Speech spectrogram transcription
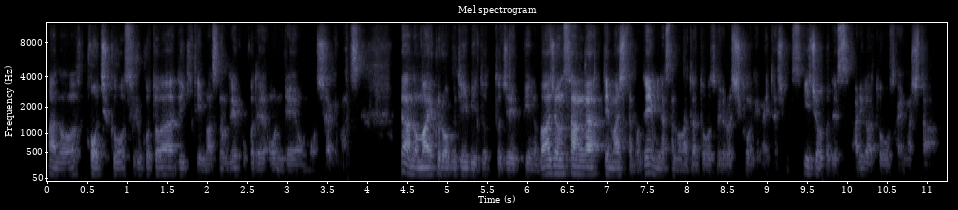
あの構築をすることができていますので、ここで御礼を申し上げます。であのマイクロブ DB.jp のバージョン3が出ましたので、皆様方どうぞよろしくお願いいたします。以上です。ありがとうございました。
